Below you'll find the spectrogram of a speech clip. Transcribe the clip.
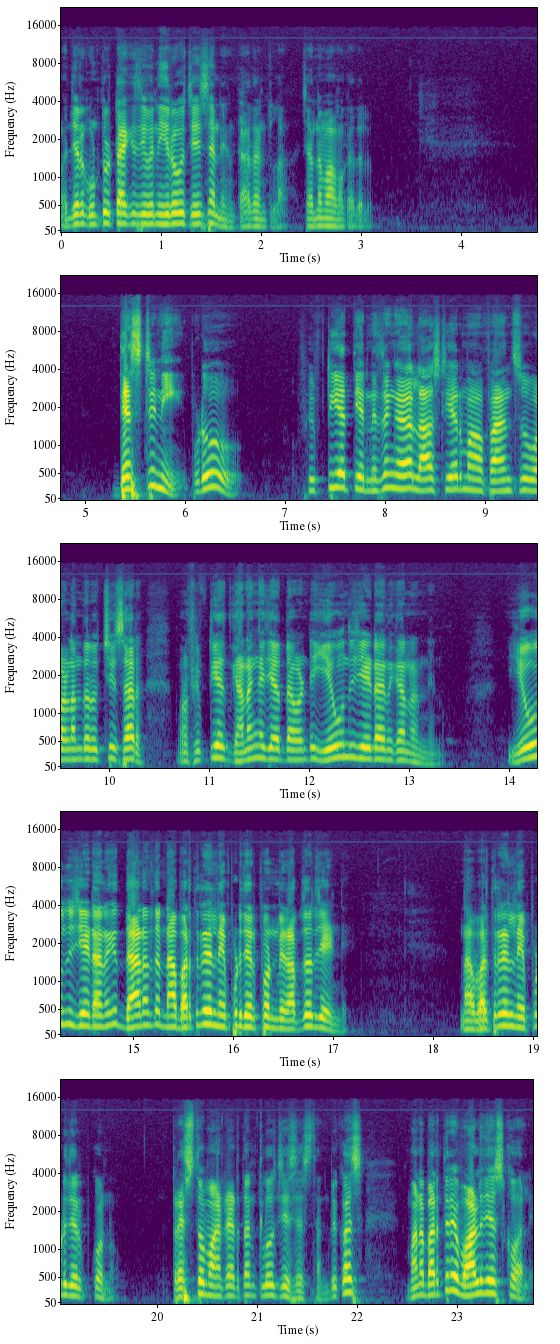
మధ్యలో గుంటూరు టాకీస్ ఇవన్నీ హీరోగా చేశాను నేను కాదంట్లా చందమామ కథలు. డెస్టినీ ఇప్పుడు ఫిఫ్టీ ఇయర్ నిజంగా లాస్ట్ ఇయర్ మా ఫ్యాన్స్ వాళ్ళందరూ వచ్చి సార్ మనం ఫిఫ్టీ ఇయర్స్ ఘనంగా చేద్దామంటే ఏముంది చేయడానికి అన్నాను నేను. ఏముంది చేయడానికి? దానంతా నా బర్త్డేలను ఎప్పుడు జరుపుకోను? మీరు అబ్జర్వ్ చేయండి. నా బర్త్డేలను ఎప్పుడు జరుపుకోను? ప్రెస్తో మాట్లాడతాను క్లోజ్ చేసేస్తాను. బికాస్ మన బర్త్డే వాళ్ళు చేసుకోవాలి.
